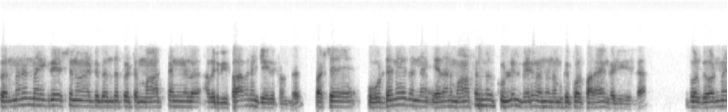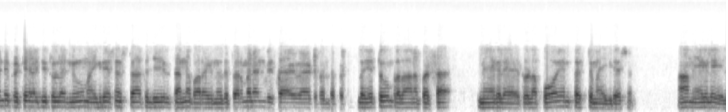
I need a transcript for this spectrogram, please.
പെർമനന്റ് മൈഗ്രേഷനുമായിട്ട് ബന്ധപ്പെട്ട മാറ്റങ്ങൾ അവർ വിഭാവനം ചെയ്തിട്ടുണ്ട്. പക്ഷേ ഉടനെ തന്നെ ഏതാനും മാസങ്ങൾക്കുള്ളിൽ വരുമെന്ന് നമുക്കിപ്പോൾ പറയാൻ കഴിയില്ല ഇപ്പോൾ ഗവൺമെന്റ് പ്രഖ്യാപിച്ചിട്ടുള്ള ന്യൂ മൈഗ്രേഷൻ സ്ട്രാറ്റജിയിൽ തന്നെ പറയുന്നത് പെർമനന്റ് വിസയുമായിട്ട് ബന്ധപ്പെട്ടിട്ടുള്ള ഏറ്റവും പ്രധാനപ്പെട്ട മേഖലയായിട്ടുള്ള പോയൻ ടെസ്റ്റ് മൈഗ്രേഷൻ. ആ മേഖലയിൽ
